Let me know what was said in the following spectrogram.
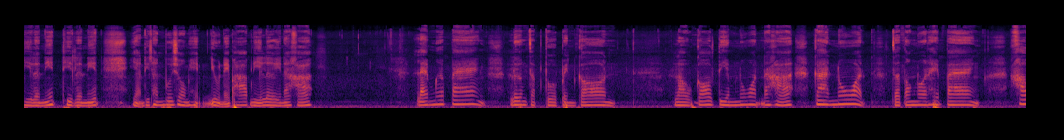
ทีละนิดทีละนิด อย่างที่ท่านผู้ชมเห็นอยู่ในภาพนี้เลยนะคะ และเมื่อแป้งเริ่มจับตัวเป็นก้อน เราก็เตรียมนวดนะคะ การนวดจะต้องนวดให้แป้ง เข้า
